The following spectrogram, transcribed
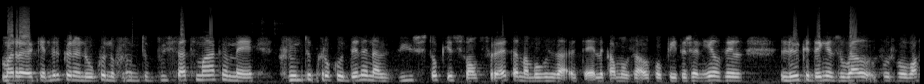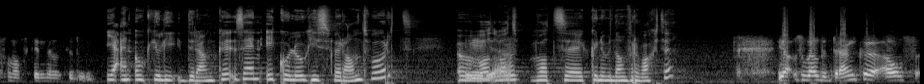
Maar uh, kinderen kunnen ook een groentebuffet maken met groentekrokodillen en vuurstokjes van fruit. En dan mogen ze dat uiteindelijk allemaal zelf opeten. Er zijn heel veel leuke dingen, zowel voor volwassenen als kinderen, te doen. Ja, en ook jullie dranken zijn ecologisch verantwoord. Wat, ja. wat, wat kunnen we dan verwachten? Ja, zowel de dranken als uh,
